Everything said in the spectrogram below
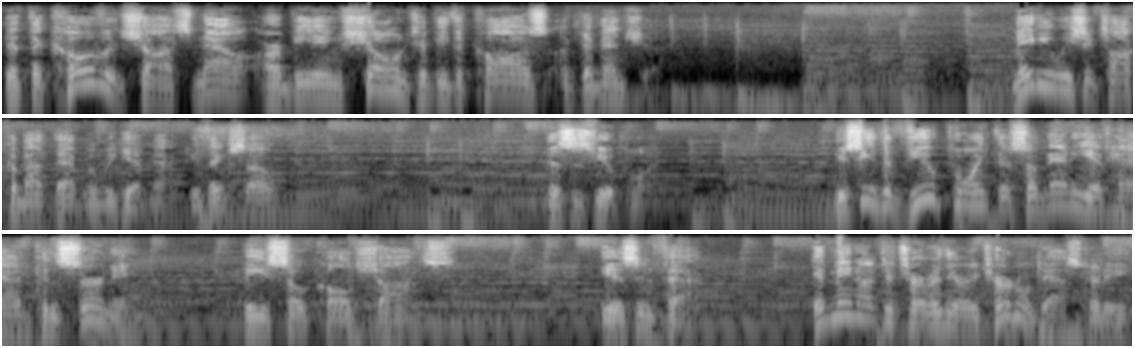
that the COVID shots now are being shown to be the cause of dementia? Maybe we should talk about that when we get back. Do you think so? This is Viewpoint. You see, the viewpoint that so many have had concerning these so called shots is, in fact, it may not determine their eternal destiny,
